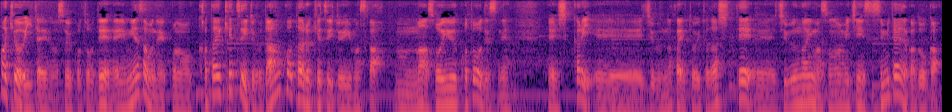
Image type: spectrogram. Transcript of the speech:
まあ、今日言いたいのはそういうことで、え皆さんもねこの固い決意というか断固たる決意といいますか、うんまあ、そういうことをですね、えしっかり、えー自分の中に問いただして、えー自分が今その道に進みたいのかどうか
